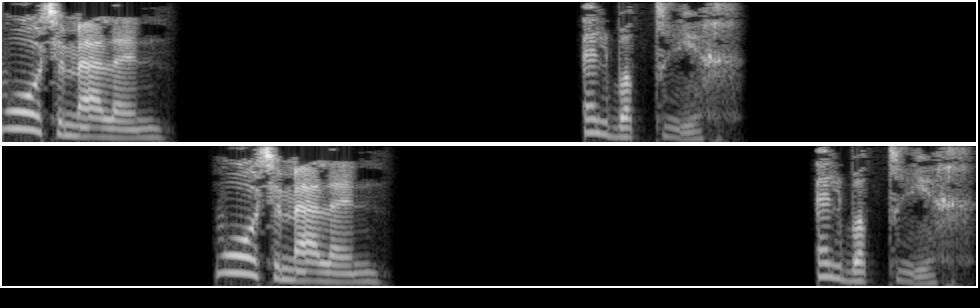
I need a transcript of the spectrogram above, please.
watermelon البطيخ watermelon البطيخ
